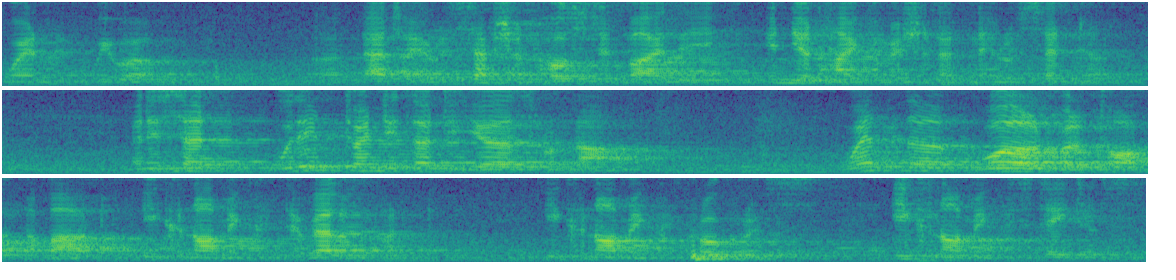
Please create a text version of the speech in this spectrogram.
when we were uh, at a reception hosted by the Indian High Commission at Nehru Center. And he said, within 20, 30 years from now, when the world will talk about economic development, economic progress, economic status,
